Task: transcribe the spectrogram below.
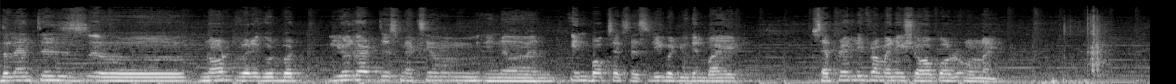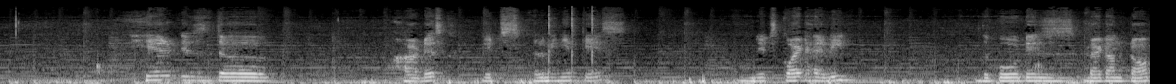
the length is uh, not very good but you'll get this maximum in an inbox accessory but you can buy it separately from any shop or online. Here is the hard disk. It's aluminum case. It's quite heavy. The port is right on top.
